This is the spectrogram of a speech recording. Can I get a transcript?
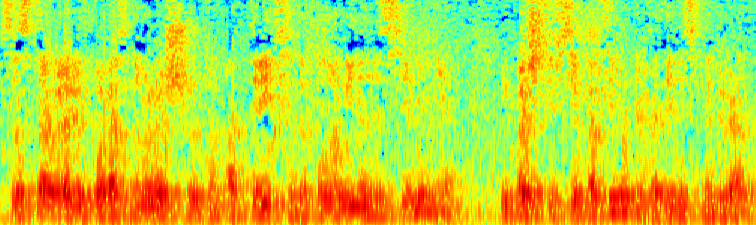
составляли по разным расчетам от трети до половины населения, и почти все потери приходились на города.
